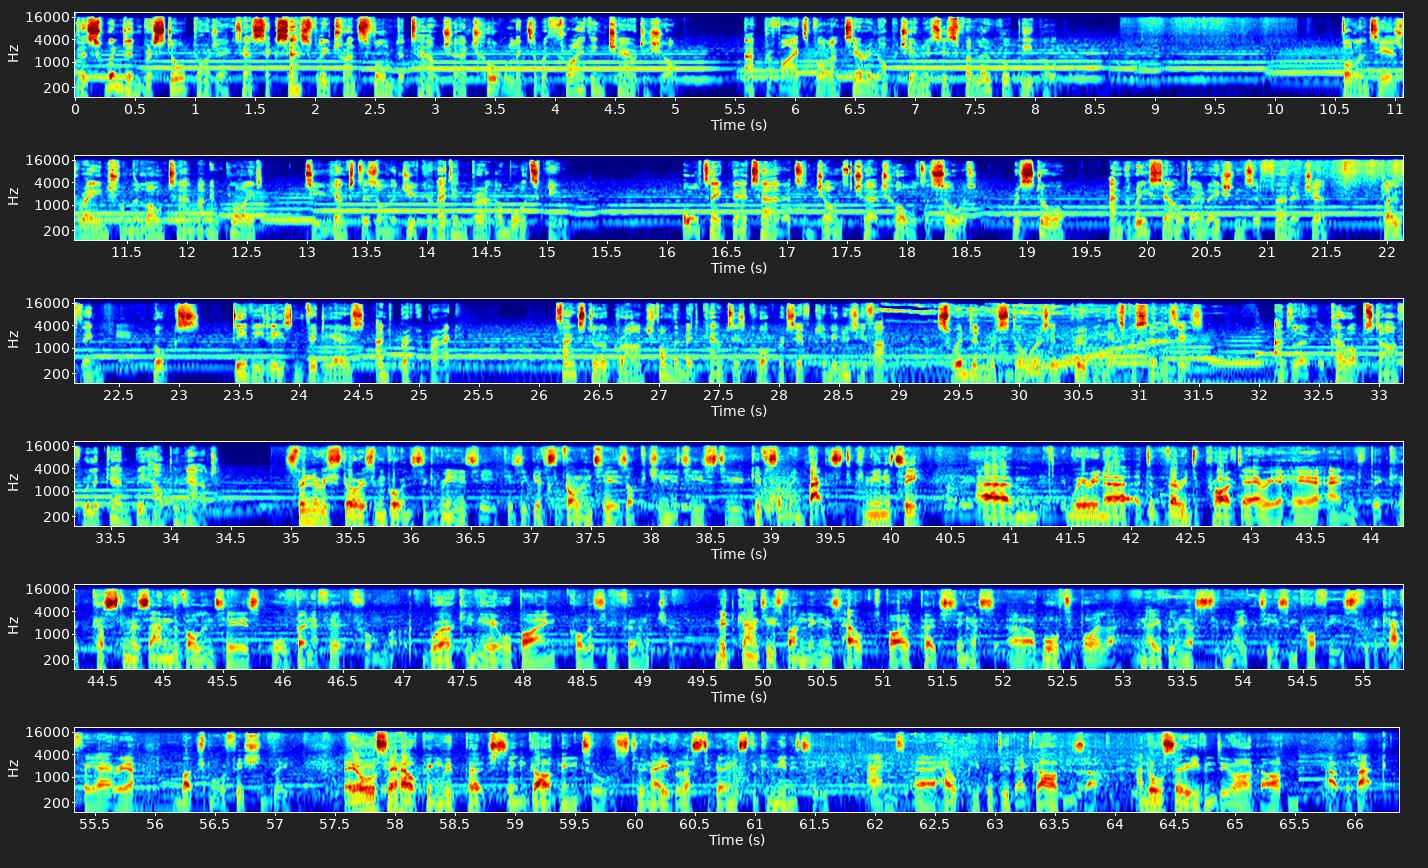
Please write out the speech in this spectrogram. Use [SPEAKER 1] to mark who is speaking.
[SPEAKER 1] The Swindon Restore project has successfully transformed a town church hall into a thriving charity shop that provides volunteering opportunities for local people. Volunteers range from the long-term unemployed to youngsters on the Duke of Edinburgh award scheme. All take their turn at St John's Church Hall to sort, restore and resell donations of furniture, clothing, books, DVDs and videos and bric-a-brac. Thanks to a grant from the Midcounties Co-operative Community Fund, Swindon Restore is improving its facilities and local co-op staff will again be helping out.
[SPEAKER 2] Swindon Restore is important to the community because it gives the volunteers opportunities to give something back to the community. Um, we're in a, a, very deprived area here and the customers and the volunteers all benefit from working here or buying quality furniture. Midcounties funding has helped by purchasing us a water boiler, enabling us to make teas and coffees for the cafe area much more efficiently. They are also helping with purchasing gardening tools to enable us to go into the community and uh, help people do their gardens up and also even do our garden out the back.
